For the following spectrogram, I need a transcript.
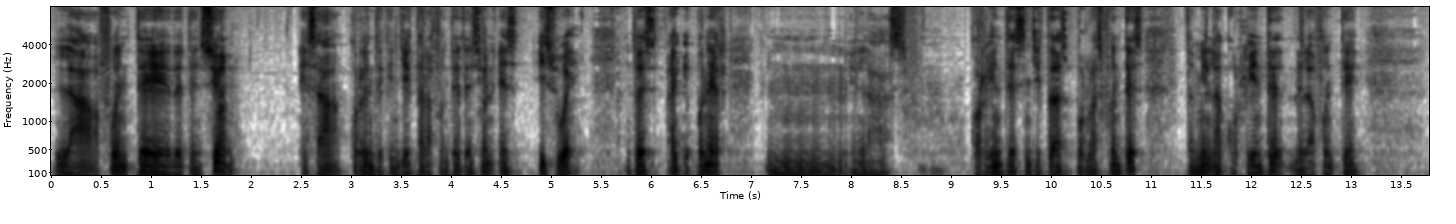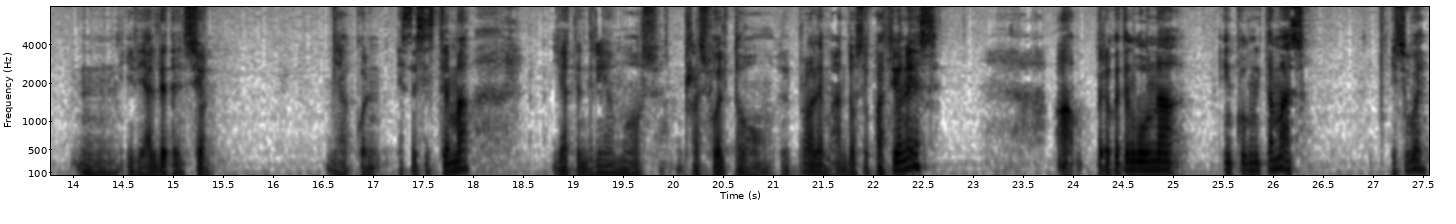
la fuente de tensión. Esa corriente que inyecta la fuente de tensión es I sub E. Entonces hay que poner mm, en las corrientes inyectadas por las fuentes también la corriente de la fuente Mm, ideal de tensión. Ya con este sistema ya tendríamos resuelto el problema. Dos ecuaciones. Ah, pero que tengo una incógnita más. Y sube.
